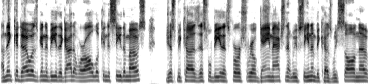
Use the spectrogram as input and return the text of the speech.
I think Cadeau is going to be the guy that we're all looking to see the most, just because this will be this first real game action that we've seen him because we saw no,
